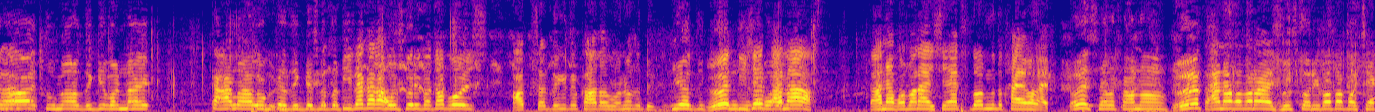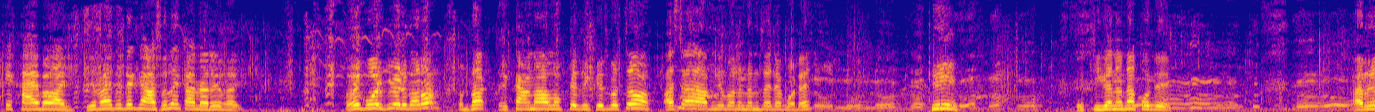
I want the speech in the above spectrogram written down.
ভাই তুমি আর দেখি নাই। কানা লোককে জিজ্ঞেস করতে কি টাকা হোস করি কথা কইস আচ্ছা দেখি তো কানা মনে কি আছে ওই কিসের কানা কানা খবর আইছে একদম কিন্তু খাই বেলায় ওই সব কানা ওই কানা খবর আইছে হুস করি কথা কইছে একে খাই বেলায় এ ভাই তো দেখি আসলে কানা রে ভাই? ওই বোর পিরিয়ড দাঁড়া অর্থাৎ এই কানা লোককে জিজ্ঞেস করছ আচ্ছা আপনি বলেন দেন সেটা পড়ে কি? এই ঠিকানাটা কোথায় আরে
